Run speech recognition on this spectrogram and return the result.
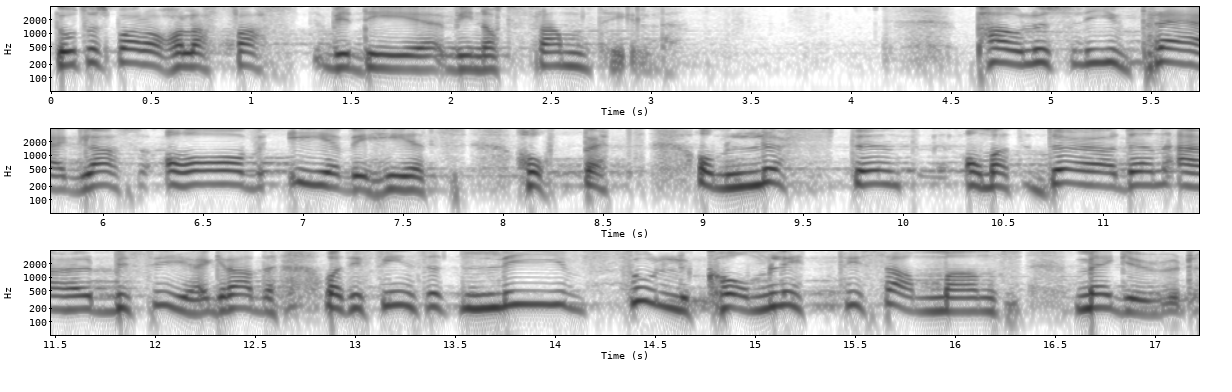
Låt oss bara hålla fast vid det vi nått fram till. Paulus liv präglas av evighetshoppet, om löftet om att döden är besegrad och att det finns ett liv fullkomligt tillsammans med Gud.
